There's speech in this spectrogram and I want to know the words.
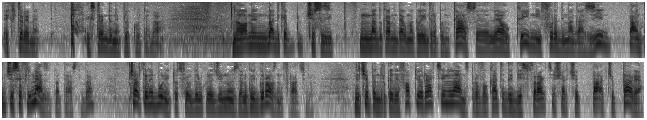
extreme, extrem de neplăcute, da? La oameni, adică, ce să zic, mă aduc aminte acum că le intră în casă, le iau câinii, fură din magazin, da, în timp ce se filmează toate astea, da? Ce alte nebunii, tot felul de lucruri de genul ăsta, lucruri groaznic, fraților. De ce? Pentru că, de fapt, e o reacție în lanț provocată de distracție și accepta, acceptarea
